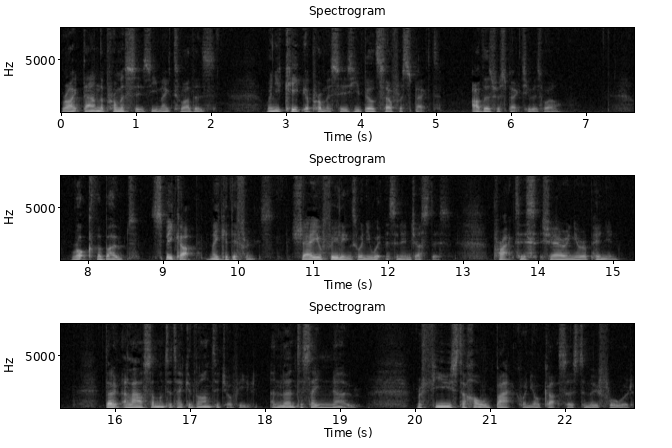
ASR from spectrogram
Write down the promises you make to others. When you keep your promises, you build self respect. Others respect you as well. Rock the boat. Speak up. Make a difference. Share your feelings when you witness an injustice. Practice sharing your opinion. Don't allow someone to take advantage of you and learn to say no. Refuse to hold back when your gut says to move forward.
